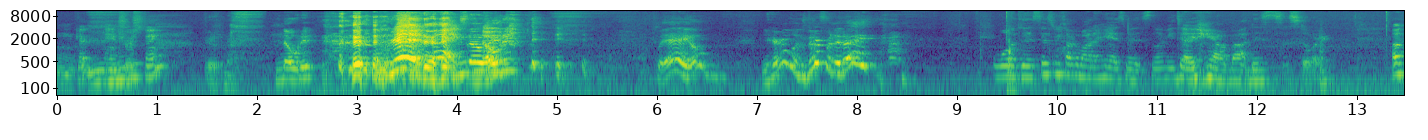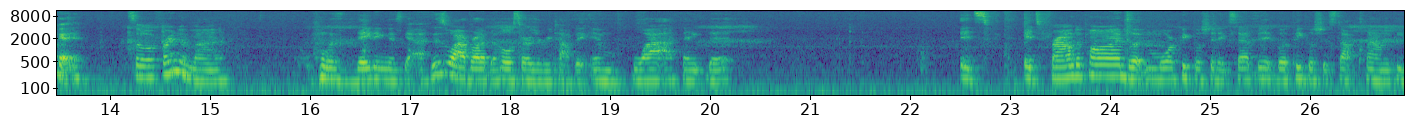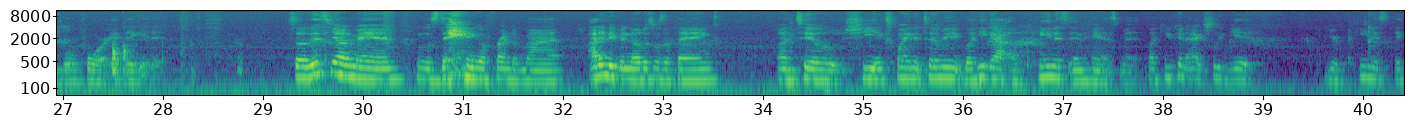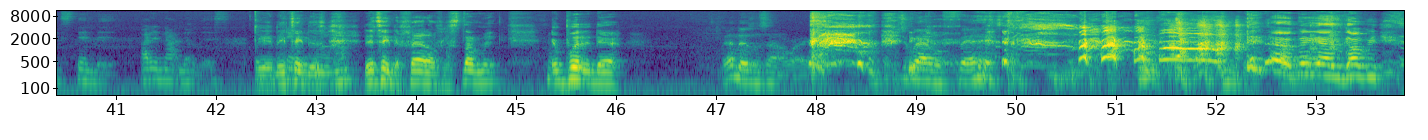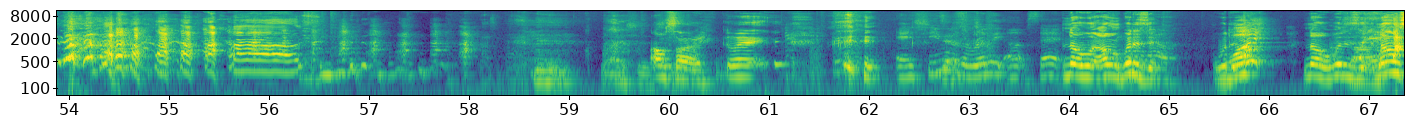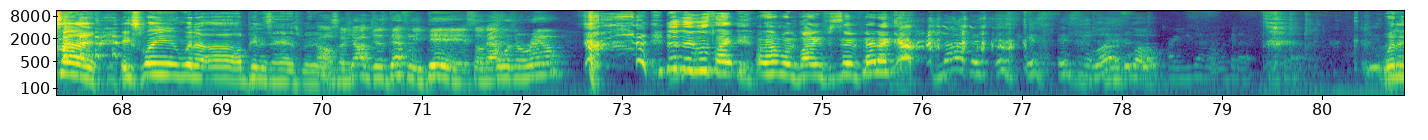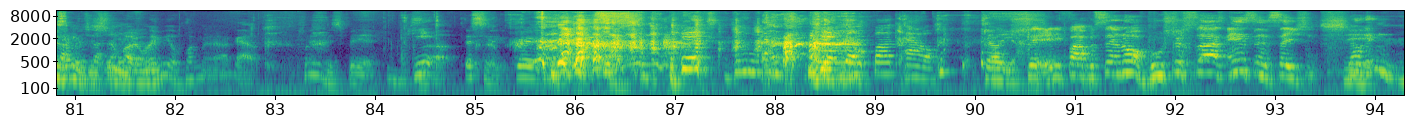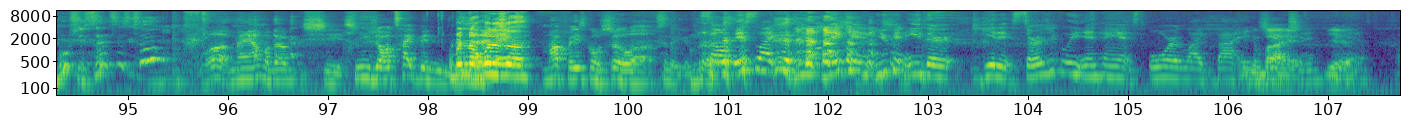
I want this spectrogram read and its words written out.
Okay, Mhm. interesting. Noted. yeah, facts. No, Noted. But hey, oh, your hair looks different today. well, then since we talk about enhancements, let me tell you about this story. Okay, so a friend of mine was dating this guy. This is why I brought up the whole surgery topic and why I think that it's it's frowned upon, but more people should accept it. But people should stop clowning people for it if they get it. So this young man who was dating a friend of mine, I didn't even know this was a thing until she explained it to me. But he got a penis enhancement. Like you can actually get your penis extended. I did not know this. Yeah, they take this, they take the fat off your stomach and put it there. That doesn't sound right. She gonna have a fat ass. That big ass gummy. I'm sorry. Go ahead. And she was really upset. No, I mean, what is it? about- What? What? No, what is it? No, I'm sorry. Explain what a uh, penis enhancement Oh, is. because y'all just definitely did, so that wasn't real. this nigga was like, oh, how much body percent fat I got? Nah, cause it's it's it's blood flow. Are you gonna look it up? Look it up. What is it? Somebody make me a appointment. I got plenty to spare. Get This nigga crazy. bitch, do not get the fuck out. Tell you. Shit, eighty-five percent off. Boost your size and sensation. Shit. Yo, they can boost your senses too. Fuck, man. I'm gonna go. Shit. As soon as y'all type in. But no, what is, uh, My face gonna show up. This nigga So it's like you, they can you can either get it surgically enhanced or like by You can buy it, injection. yeah.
